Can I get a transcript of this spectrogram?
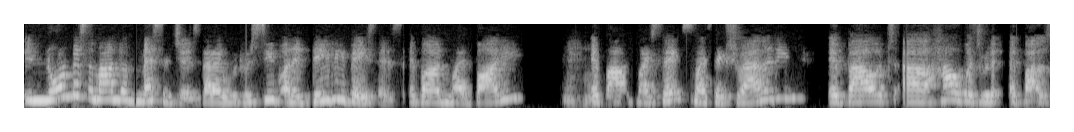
enormous amount of messages that i would receive on a daily basis about my body mm-hmm. about my sex my sexuality about uh, how I was about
